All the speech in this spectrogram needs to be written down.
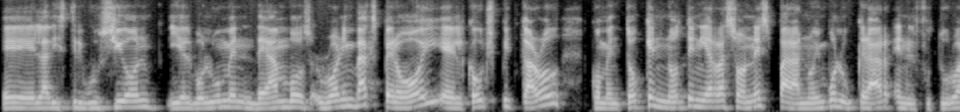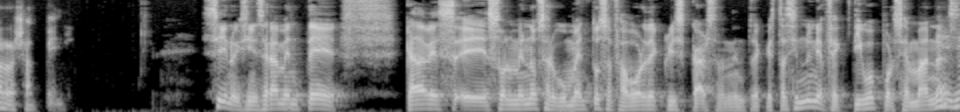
eh, la distribución y el volumen de ambos running backs, pero hoy el coach Pete Carroll comentó que no tenía razones para no involucrar en el futuro a Rashad Penny. Sí, no, y sinceramente cada vez eh, son menos argumentos a favor de Chris Carson, entre que está siendo inefectivo por semanas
